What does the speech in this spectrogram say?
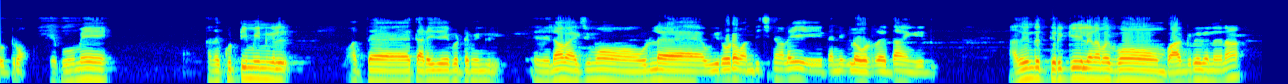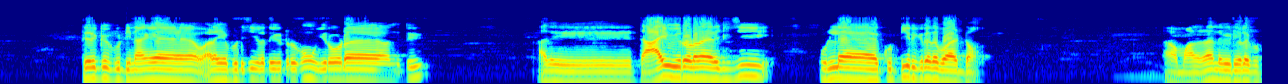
விட்டுருவோம் எப்போவுமே அந்த குட்டி மீன்கள் மற்ற தடை செய்யப்பட்ட மீன்கள் இதெல்லாம் மேக்ஸிமம் உள்ள உயிரோடு வந்துச்சுனாலே தண்ணிக்குள்ளே விடுறது தான் எங்கள் இது. அதுவும் இந்த திருக்கையில் நம்ம இப்போ பார்க்குறது என்னென்னா திருக்கை குட்டி நாங்கள் வலையை பிடிச்சி இழுத்துக்கிட்டு இருக்கோம். உயிரோட வந்துட்டு அது தாய் உயிரோட தான் இருந்துச்சு. உள்ள குட்டி இருக்கிறத பாட்டோம் ஆமாம் அதுதான் இந்த வீடியோவில் இப்போ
